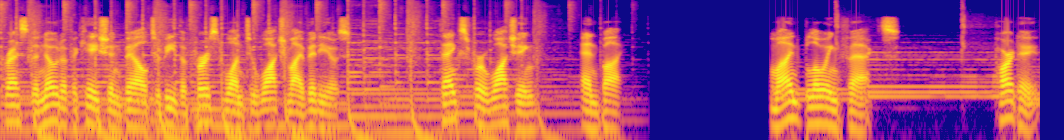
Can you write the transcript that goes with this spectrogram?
press the notification bell to be the first one to watch my videos. Thanks for watching, and bye. Mind-blowing facts. Part 8.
